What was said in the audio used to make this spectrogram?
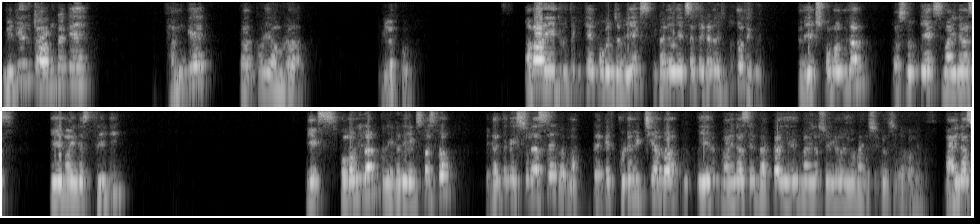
মিডিল টার্মটাকে ভাঙ্গে তারপরে আমরা বিলোপ করব। আবার এই দুটো থেকে কমন যাবে এক্স এখানে এক্স আছে, এখানে দুটো থেকে। তাহলে এক্স কমন নিলাম বসল x minus a minus three d x common নিলাম, তাহলে এখানে এক্স বাঁচলো এখান থেকে এক্স চলে আসছে ব্র্যাকেট খুলে নিচ্ছি আমরা এর মাইনাসের ধাক্কা এ মাইনাস হয়ে গেল এ মাইনাস হয়ে গেল, চিহ্ন পাবে। মাইনাস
